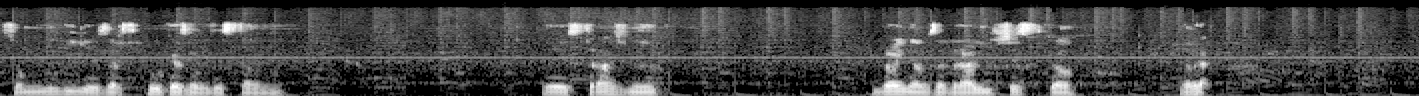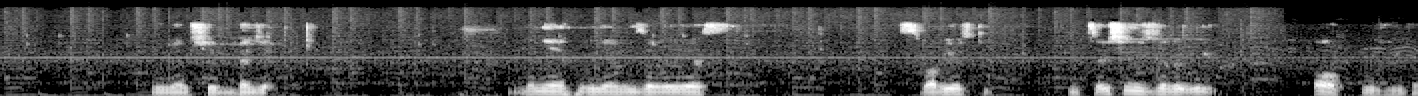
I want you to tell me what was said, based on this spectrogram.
Co mnie bije? Zaraz kulkę znowu dostanę. Ej, strażnik. Broń nam zabrali, wszystko. Dobra. William się będzie... No nie, William widzowie jest... Słabiuski. Co jeszcze niż żeby... O kurde.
